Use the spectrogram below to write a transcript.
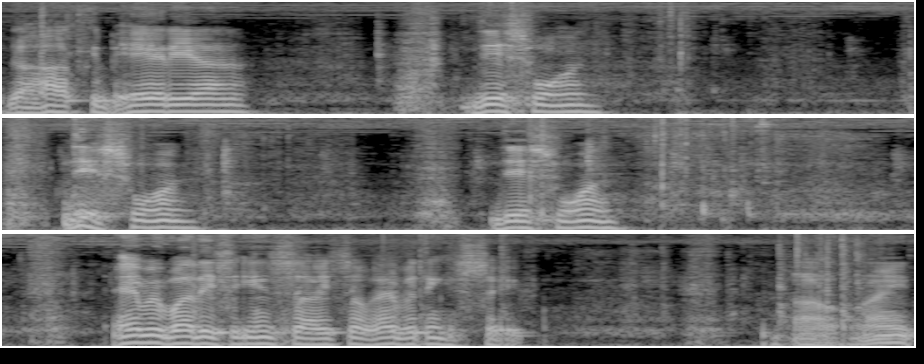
the active area, this one, this one, this one. Everybody's inside, so everything is safe. All right,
